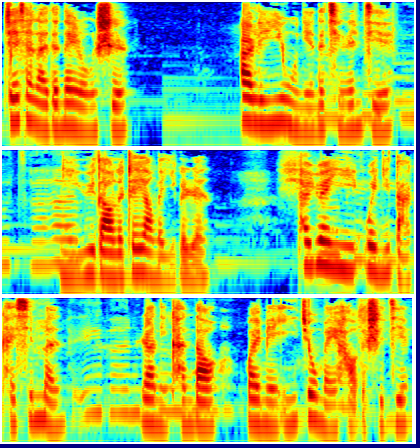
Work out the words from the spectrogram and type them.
接下来的内容是：二零一五年的情人节，你遇到了这样的一个人，他愿意为你打开心门。让你看到外面依旧美好的世界，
